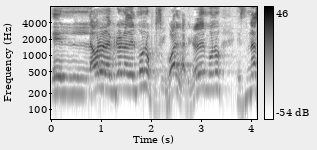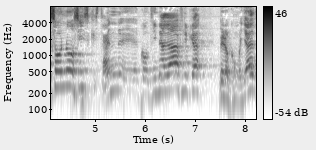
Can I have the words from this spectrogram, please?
El, ahora la viruela del mono, pues igual, la viruela del mono es una zoonosis que está en, eh, confinada a África, pero como ya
